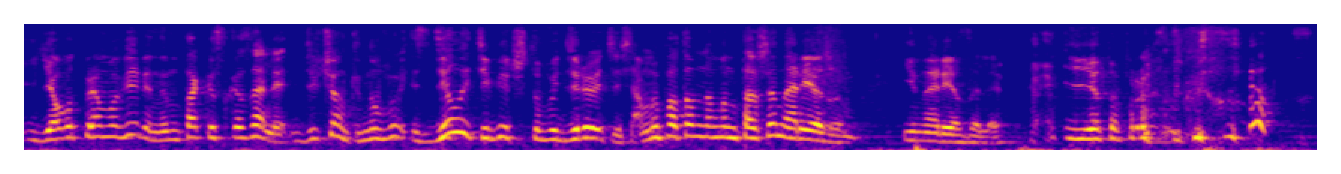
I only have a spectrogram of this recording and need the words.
Я вот прям уверен, им так и сказали. Девчонки, ну вы сделайте вид, что вы деретесь, а мы потом на монтаже нарежем. И нарезали. И это просто пиздец.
